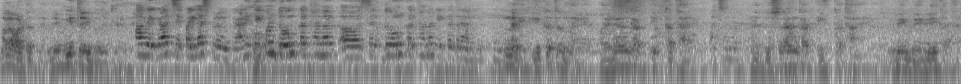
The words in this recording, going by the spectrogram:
मला वाटत नाही. म्हणजे मी तरी बघितलेलं नाही. हा वेगळाच आहे पहिलाच प्रयोग आहे. आणि ते पण दोन कथानक अं, सर दोन कथानक एकत्र आले नाही एकत्र नाही आहे. पहिल्या अंकात एक कथा आहे अच्छा. आणि दुसऱ्या अंकात एक कथा आहे. वेगवेगळी कथा आहे.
